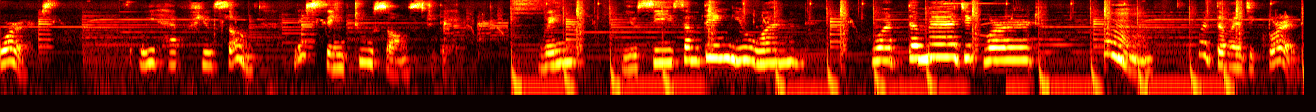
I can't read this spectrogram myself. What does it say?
words. So we have few songs. Let's sing two songs today. When you see something you want, what the magic word? Hmm, what the magic word?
